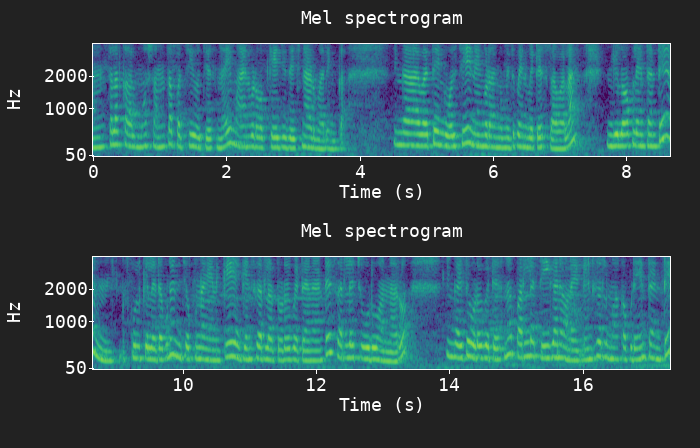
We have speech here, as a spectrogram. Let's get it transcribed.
అంతలకు ఆల్మోస్ట్ అంతా పచ్చి వచ్చేసినాయి. మా ఆయన కూడా ఒక కేజీ తెచ్చినాడు మరి ఇంకా. ఇంకా అవైతే ఇంక వచ్చి నేను కూడా ఇంక మిద్ది పైన పెట్టేసి రావాలా. ఇంక లోపల ఏంటంటే స్కూల్కి వెళ్ళేటప్పుడు నేను చెప్పున్నా ఆయనకి గెంట్స్గట్ల ఉడకబెట్టాను? అంటే సర్లే చూడు అన్నారు. ఇంకైతే ఉడకబెట్టేసిన పర్లే తీగానే ఉన్నాయి. గెంట్స్గట్లు మాకు అప్పుడు ఏంటంటే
